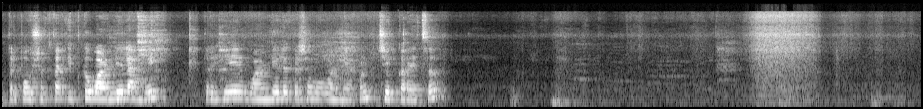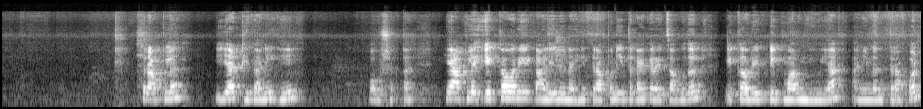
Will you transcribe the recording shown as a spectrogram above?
तर पाहू शकता इतकं वाढलेलं आहे. तर हे वाढलेलं कशामुळे वाढले आपण चेक करायचं. तर आपलं या ठिकाणी हे पाहू शकता. हे आपलं एकावर एक आलेलं नाही तर आपण इथं काय करायचं अगोदर? एकावर एक टिप मारून घेऊया आणि नंतर आपण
